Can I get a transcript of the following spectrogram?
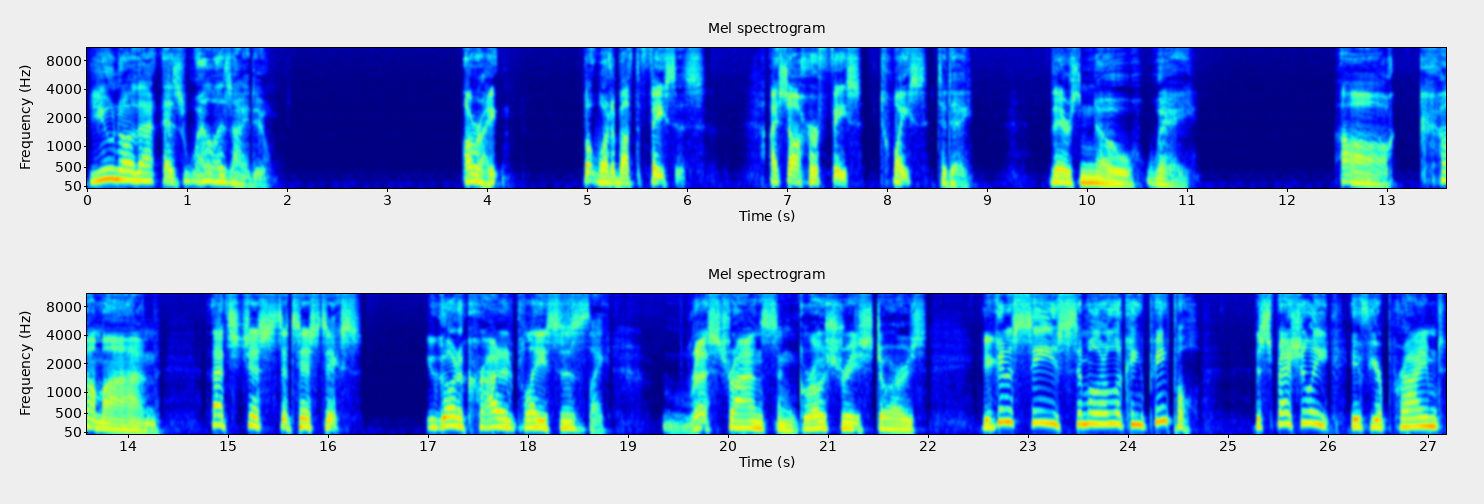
You know that as well as I do. All right, but what about the faces? I saw her face twice today. There's no way. Oh, come on. That's just statistics. You go to crowded places like restaurants and grocery stores, you're going to see similar looking people, especially if you're primed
